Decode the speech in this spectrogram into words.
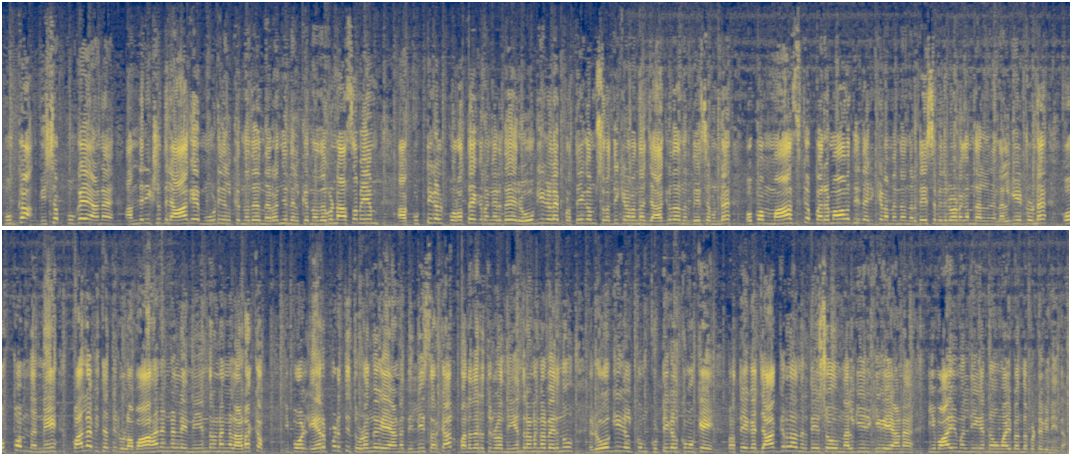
പുക വിഷപ്പുകയാണ് അന്തരീക്ഷത്തിൽ ആകെ മൂടി നിൽക്കുന്നത് നിറഞ്ഞു നിൽക്കുന്നത്. അതുകൊണ്ട് ആ സമയം കുട്ടികൾ പുറത്തേക്ക് ഇറങ്ങരുത്. രോഗികളെ പ്രത്യേകം ശ്രദ്ധിക്കണമെന്ന ജാഗ്രതാ നിർദ്ദേശമുണ്ട്. ഒപ്പം മാസ്ക് പരമാവധി ധരിക്കണമെന്ന നിർദ്ദേശം ഇതിനോടകം നൽ- നൽകിയിട്ടുണ്ട്. ഒപ്പം തന്നെ പല വിധത്തിലുള്ള വാഹനങ്ങളിലെ നിയന്ത്രണങ്ങൾ അടക്കം ഇപ്പോൾ ഏർപ്പെടുത്തി തുടങ്ങുകയാണ് ദില്ലി സർക്കാർ. പലതരത്തിലുള്ള നിയന്ത്രണങ്ങൾ വരുന്നു. രോഗികൾക്കും കുട്ടികൾക്കുമൊക്കെ പ്രത്യേക ജാഗ്രതാ നിർദ്ദേശവും നൽകിയിരിക്കുകയാണ് ഈ വായു മലിനീകരണവുമായി ബന്ധപ്പെട്ട് വിനീത.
